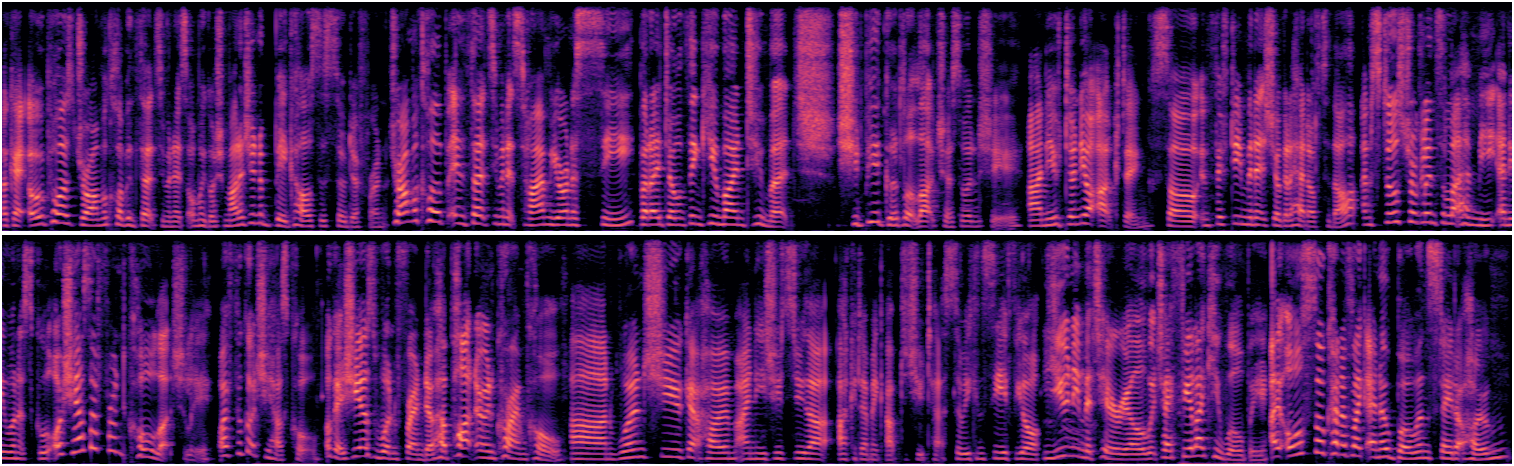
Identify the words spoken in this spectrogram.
Okay, Opal has drama club in 30 minutes. Oh my gosh, managing a big house is so different. Drama club in 30 minutes time. You're on a C, but I don't think you mind too much. She'd be a good little actress, wouldn't she? And you've done your acting. So in 15 minutes, you're going to head off to that. I'm still struggling to let her meet anyone at school. Oh, she has her friend Cole, actually. Oh, I forgot she has Cole. Okay, she has one friend, her partner in crime, Cole. And once you get home, I need you to do that academic aptitude test so we can see if you're uni material, which I feel like you will be. I also kind of like, I know both Bowen stayed at home.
